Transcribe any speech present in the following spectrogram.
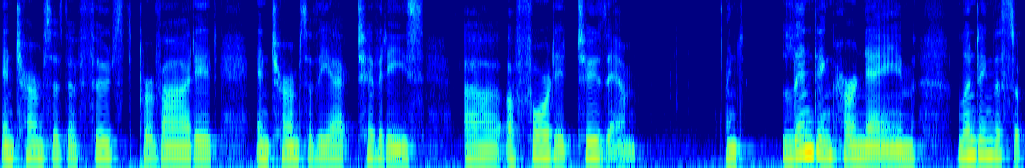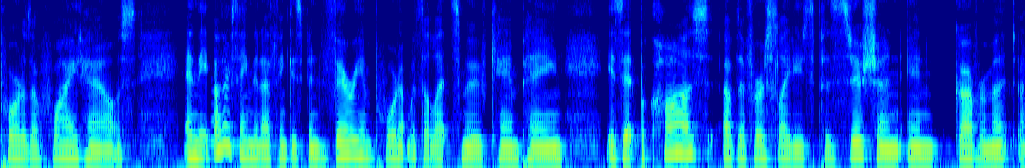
in terms of the foods provided, in terms of the activities uh, afforded to them. And lending her name, lending the support of the White House, and the other thing that I think has been very important with the Let's Move campaign is that because of the First Lady's position in government, uh,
